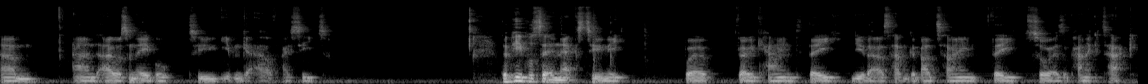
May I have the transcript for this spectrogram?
um, and I was unable to even get out of my seat. The people sitting next to me were very kind. They knew that I was having a bad time. They saw it as a panic attack,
